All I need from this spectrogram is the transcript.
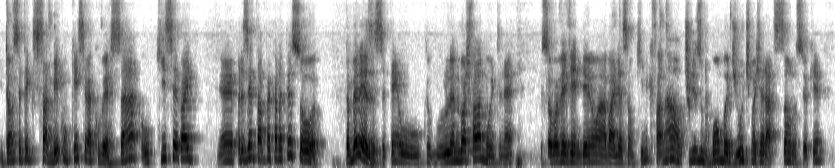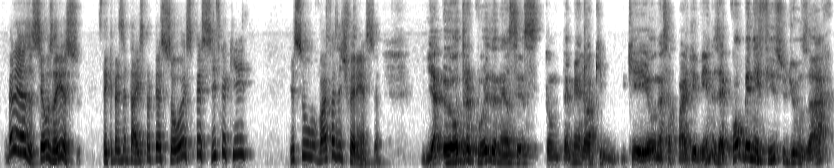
Então você tem que saber com quem você vai conversar, o que você vai é, apresentar para cada pessoa. Então, beleza, você tem o. O Leandro gosta de falar muito, né? A pessoa vai vender uma avaliação química e fala: não, utilizo bomba de última geração, não sei o quê. Beleza, você usa isso. Você tem que apresentar isso para pessoa específica que isso vai fazer diferença. E outra coisa, né? Vocês estão até melhor que, que eu nessa parte de vendas, é qual o benefício de usar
